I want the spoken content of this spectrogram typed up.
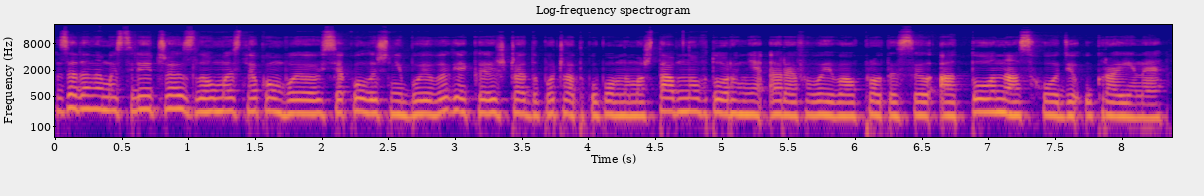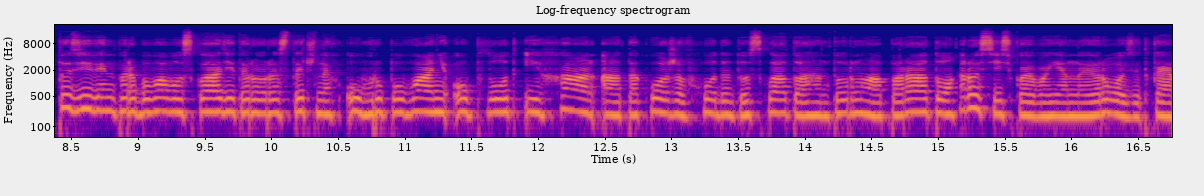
За даними слідчих, зловмисником виявився колишній бойовик, який ще до початку повномасштабного вторгнення РФ воював проти сил АТО на сході України. Тоді він перебував у складі терористичних угрупувань Оплот і Хан, а також входив до складу агентурного апарату російської воєнної розвідки.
